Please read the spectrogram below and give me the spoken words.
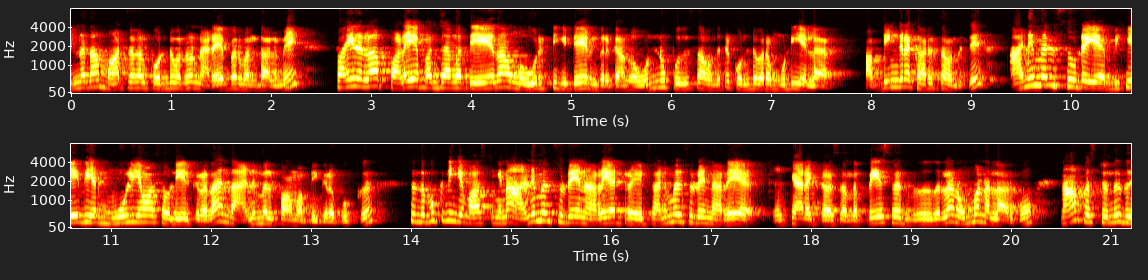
என்னதான் மாற்றங்கள் கொண்டு வரணும்னு நிறைய பேர் வந்தாலுமே ஃபைனலாக பழைய பஞ்சாங்கத்தையே தான் அவங்க உருட்டிக்கிட்டே இருந்திருக்காங்க. ஒன்றும் புதுசாக வந்துட்டு கொண்டு வர முடியலை. அப்படிங்கிற கருத்தை வந்துட்டு அனிமல்ஸுடைய பிஹேவியர் மூலியமாக சொல்லியிருக்கிறதா இந்த அனிமல் ஃபார்ம் அப்படிங்கிற புக்கு ஸோ இந்த புக் நீங்கள் வாசிங்கன்னா அனிமல்ஸுடைய நிறைய ட்ரேட்ஸ் அனிமல்ஸுடைய நிறைய கேரக்டர்ஸ் அந்த பேசுறது இதெல்லாம் ரொம்ப நல்லாயிருக்கும் நான் ஃபர்ஸ்ட் வந்து இது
